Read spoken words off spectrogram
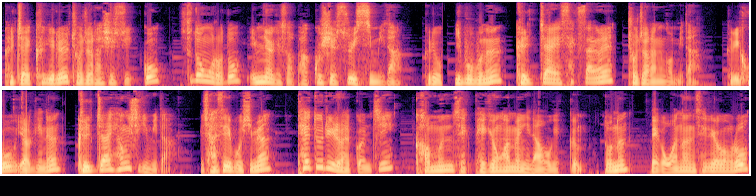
글자의 크기를 조절하실 수 있고 수동으로도 입력해서 바꾸실 수 있습니다. 그리고 이 부분은 글자의 색상을 조절하는 겁니다. 그리고 여기는 글자 형식입니다. 자세히 보시면 테두리로 할 건지 검은색 배경화면이 나오게끔 또는 내가 원하는 색으로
